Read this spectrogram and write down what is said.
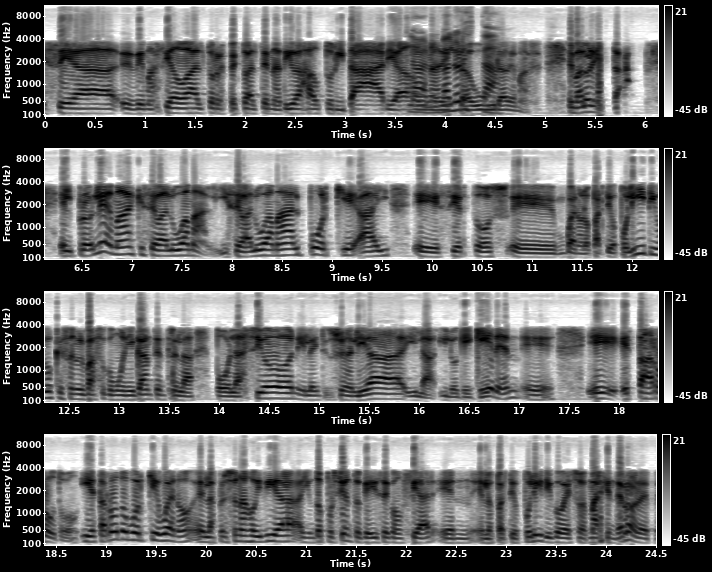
que sea eh, demasiado alto respecto a alternativas autoritarias o una dictadura, además. El valor está. El problema es que se evalúa mal y se evalúa mal porque hay eh, ciertos, eh, bueno, los partidos políticos que son el vaso comunicante entre la población y la institucionalidad y, la, y lo que quieren, eh, está roto. Y está roto porque, bueno, las personas hoy día hay un 2% que dice confiar en, los partidos políticos, eso es margen de error.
